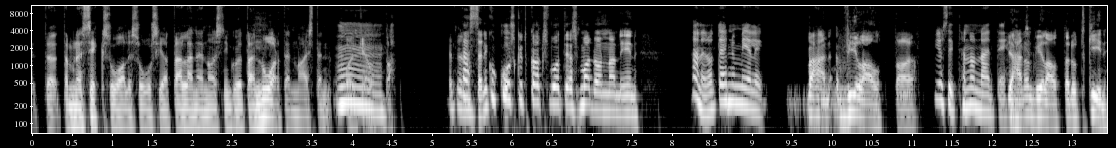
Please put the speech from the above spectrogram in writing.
että tämmöinen seksuaalisuus ja tällainen olisi niin kuin jotain nuorten naisten mm. oikeutta. Et Kyllä. tässä niin kuin 62-vuotias Madonna niin Hänen on tehnyt mieli, vähän vilauttaa ja sitten hän on näin tehnyt. ja hän on vilauttanutkin.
